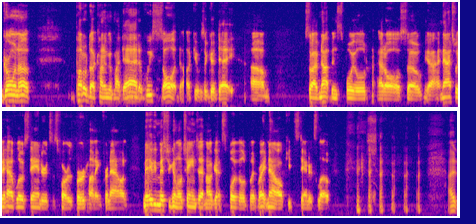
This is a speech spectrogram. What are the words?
growing up, puddle duck hunting with my dad, if we saw a duck, it was a good day. Um, so I've not been spoiled at all. So yeah, I naturally have low standards as far as bird hunting for now. And maybe Michigan will change that and I'll get spoiled. But right now, I'll keep the standards low. I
